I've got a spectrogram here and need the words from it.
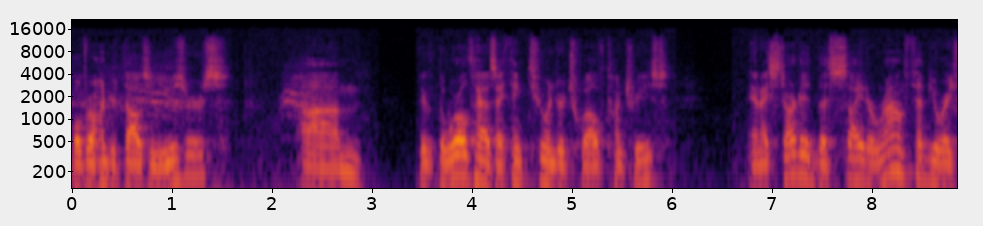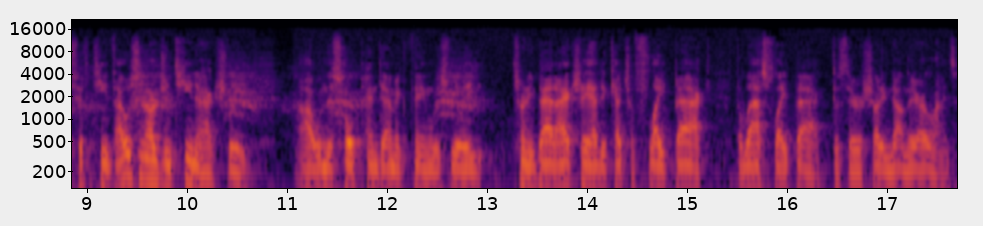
over 100,000 users. Um, the, the, world has, I think, 212 countries. And I started the site around February 15th. I was in Argentina, actually, uh, when this whole pandemic thing was really turning bad. I actually had to catch a flight back, the last flight back, because they were shutting down the airlines.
